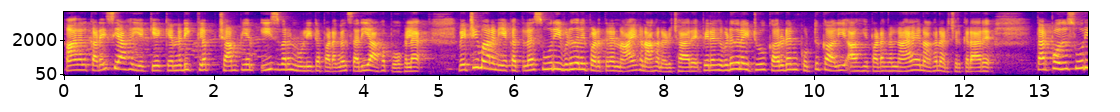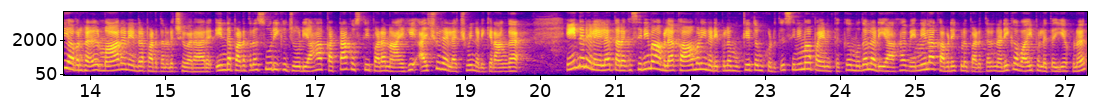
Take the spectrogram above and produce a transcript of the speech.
ஆனால் கடைசியாக இயக்கிய கென்னடி கிளப் சாம்பியன் ஈஸ்வரன் உள்ளிட்ட படங்கள் சரியாக போகல. வெற்றிமாறன் இயக்கத்தில் சூரி விடுதலை படத்தில் நாயகனாக நடிச்சாரு. பிறகு விடுதலை டூ கருடன் கொட்டுக்காளி ஆகிய படங்கள் நாயகனாக நடிச்சிருக்கிறாரு. தற்போது சூரி அவர்கள் மாறன் என்ற படத்தை நடிச்சு வராரு. இந்த படத்தில் சூரிக்கு ஜோடியாக கட்டா குஸ்தி பட நாயகி ஐஸ்வர்யா லட்சுமி நடிக்கிறாங்க. இந்த நிலையில் தனக்கு சினிமாவில் காமெடி நடிப்பில் முக்கியத்துவம் கொடுத்து சினிமா பயணத்துக்கு முதல் அடியாக வெண்ணிலா கபடிக்குழு படத்தில் நடிக்க வாய்ப்பளித்த இயக்குனர்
